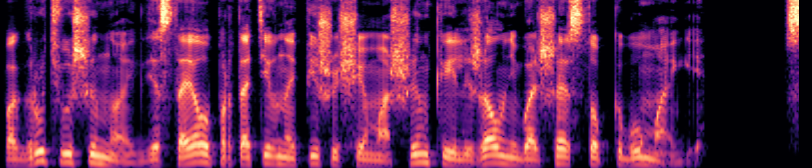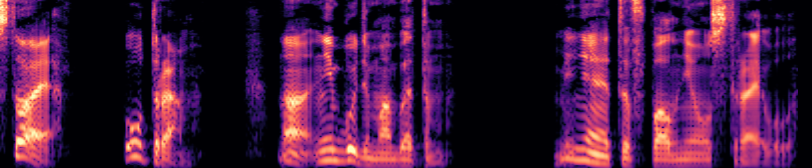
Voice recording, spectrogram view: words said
по грудь вышиной, где стояла портативная пишущая машинка и лежала небольшая стопка бумаги. «Стоя, по утрам, но не будем об этом. Меня это вполне устраивало.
